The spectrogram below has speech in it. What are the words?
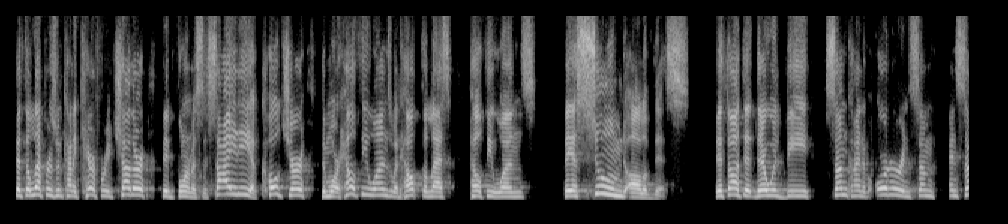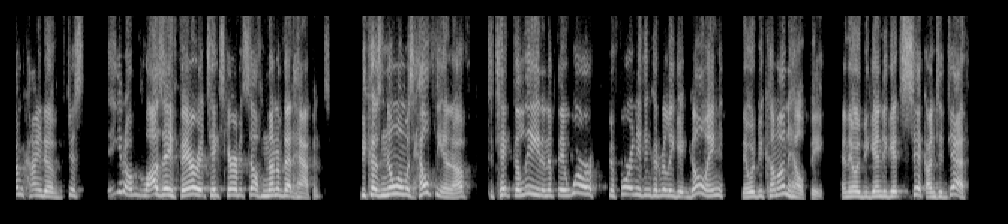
that the lepers would kind of care for each other they'd form a society a culture. The more healthy ones would help the less healthy ones. They assumed all of this. They thought that there would be some kind of order and some and some kind of just you know laissez-faire it takes care of itself. None of that happened because no one was healthy enough to take the lead. And if they were, before anything could really get going, they would become unhealthy and they would begin to get sick unto death.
